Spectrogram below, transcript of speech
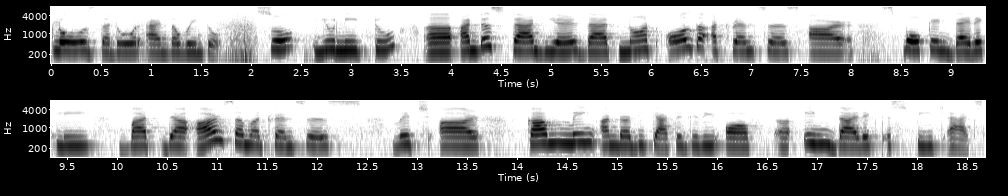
close the door and the window. So, you need to uh, understand here that not all the utterances are spoken directly but there are some utterances which are coming under the category of uh, indirect speech acts.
